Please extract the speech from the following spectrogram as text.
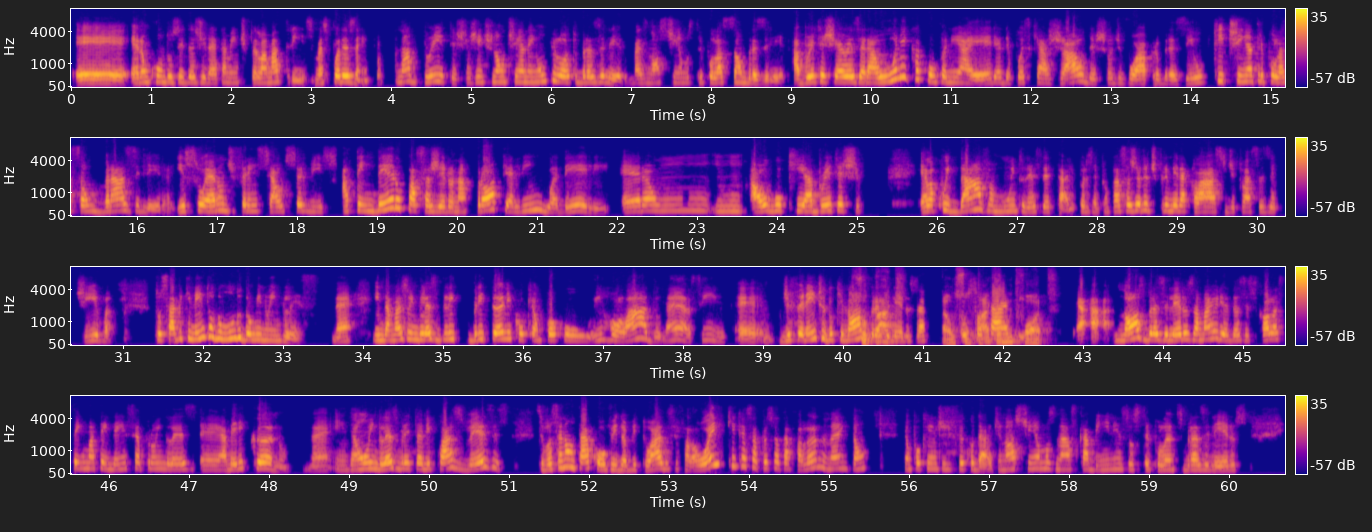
é, eram conduzidas diretamente pela matriz. Mas, por exemplo, na British, a gente não tinha nenhum piloto brasileiro, mas nós tínhamos tripulação brasileira. A British Airways era a única companhia aérea, depois que a JAL deixou de voar para o Brasil, que tinha tripulação brasileira. Isso era um diferencial de serviço. Atender o passageiro na própria língua dele era um, um algo que a British ela cuidava muito desse detalhe. Por exemplo, um passageiro de primeira classe, de classe executiva, tu sabe que nem todo mundo domina o inglês, né? Ainda mais o inglês britânico, que é um pouco enrolado, né? Assim, é, diferente do que nós sotaque. brasileiros. É, o, o sotaque, sotaque é muito forte nós brasileiros, a maioria das escolas tem uma tendência para o inglês é, americano, né? Então, o inglês britânico, às vezes, se você não está com o ouvido habituado, você fala, oi, o que, que essa pessoa está falando, né? Então, tem um pouquinho de dificuldade. Nós tínhamos nas cabines os tripulantes brasileiros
